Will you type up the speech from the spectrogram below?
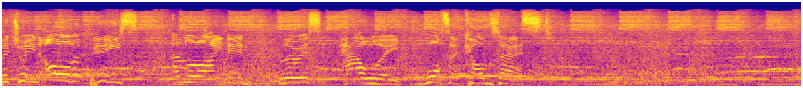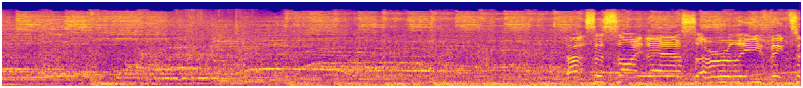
between Oliver Peace and Lightning Lewis Howley. What a contest! Sight there of a relieved Victor.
